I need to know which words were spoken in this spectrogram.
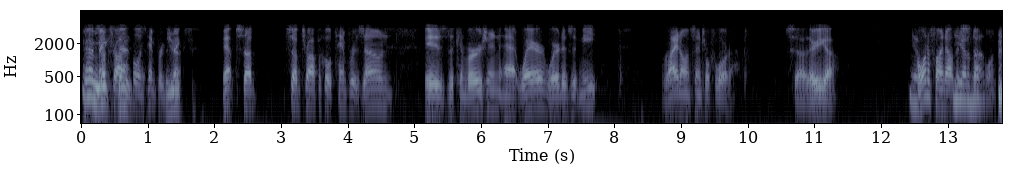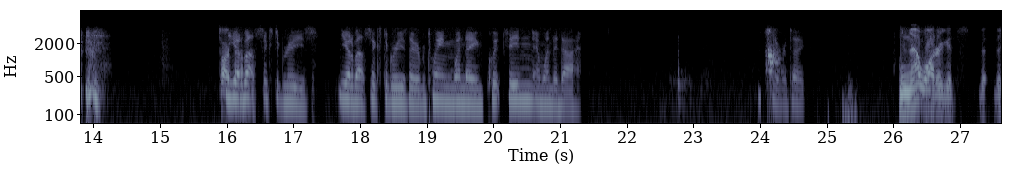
Yeah, it makes sense. subtropical and temperate It makes Yep, sub subtropical temperate zone is the conversion at where? Where does it meet? Right on Central Florida. So there you go. Yep. I want to find out You this got about- one. you got about six degrees. You got about six degrees there between when they quit feeding and when they die. Give or take. And that water gets the, the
